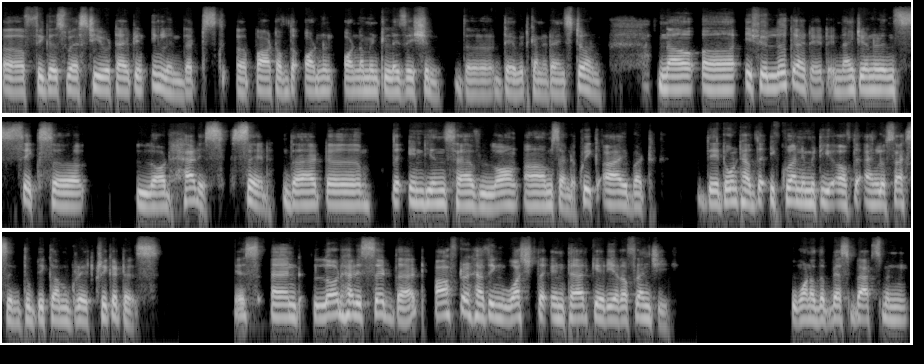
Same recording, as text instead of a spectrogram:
uh, figures were stereotyped in England. That's uh, part of the orna- ornamentalization, the David Cannadine's term. Now, uh, if you look at it, in 1906, uh, Lord Harris said that uh, the Indians have long arms and a quick eye, but they don't have the equanimity of the Anglo-Saxon to become great cricketers. Yes, and Lord Harris said that after having watched the entire career of Ranji, one of the best batsmen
